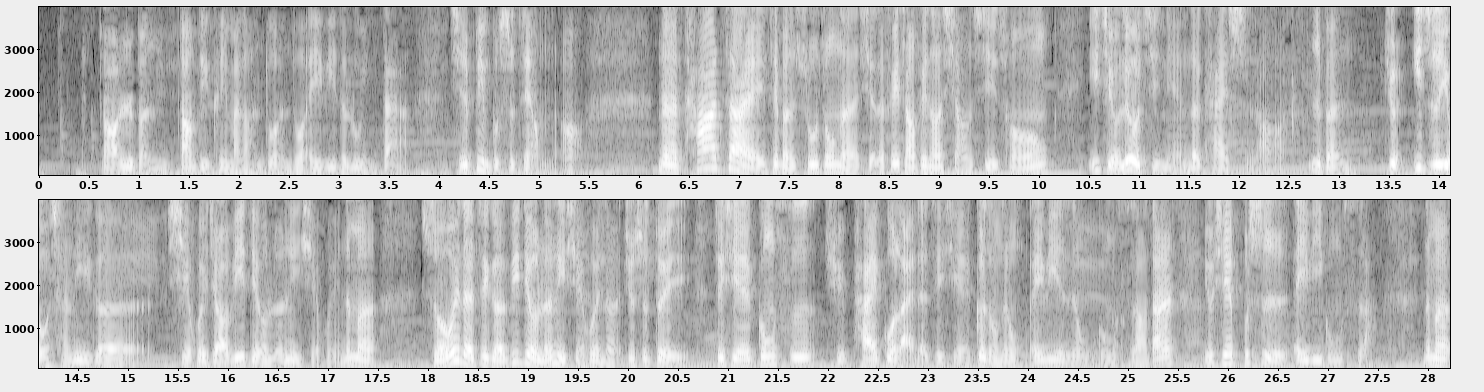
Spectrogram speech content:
啊，日本当地可以买到很多很多 AV 的录影带啊，其实并不是这样的啊。那他在这本书中呢，写的非常非常详细。从一九六几年的开始啊，日本就一直有成立一个协会，叫 Video 伦理协会。那么所谓的这个 Video 伦理协会呢，就是对这些公司去拍过来的这些各种那种 AV 的这种公司啊，当然有些不是 AV 公司啊，那么。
